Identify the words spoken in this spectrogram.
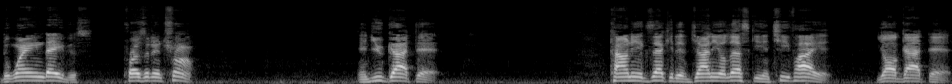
Duane Davis, President Trump. And you got that. County Executive Johnny Olszewski and Chief Hyatt. Y'all got that.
